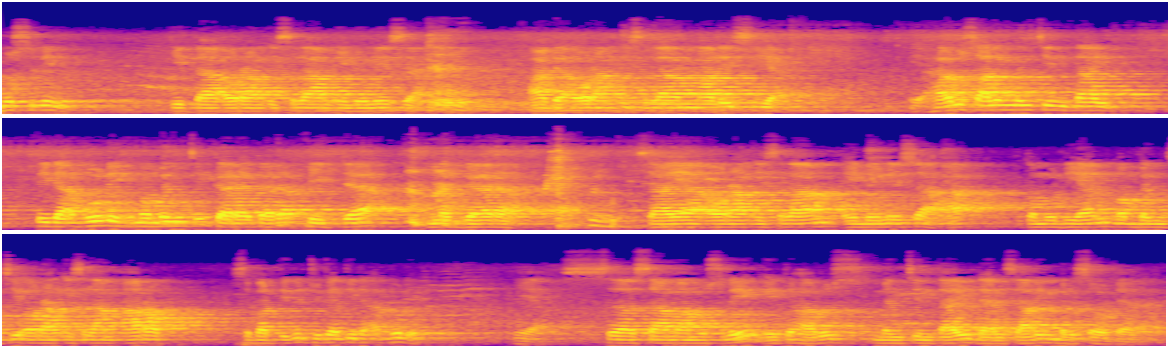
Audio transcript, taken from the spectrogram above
muslim. Kita orang Islam Indonesia ada orang Islam Malaysia ya harus saling mencintai tidak boleh membenci gara-gara beda negara. Saya orang Islam Indonesia, kemudian membenci orang Islam Arab. Seperti itu juga tidak boleh. Ya, sesama muslim itu harus mencintai dan saling bersaudara.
